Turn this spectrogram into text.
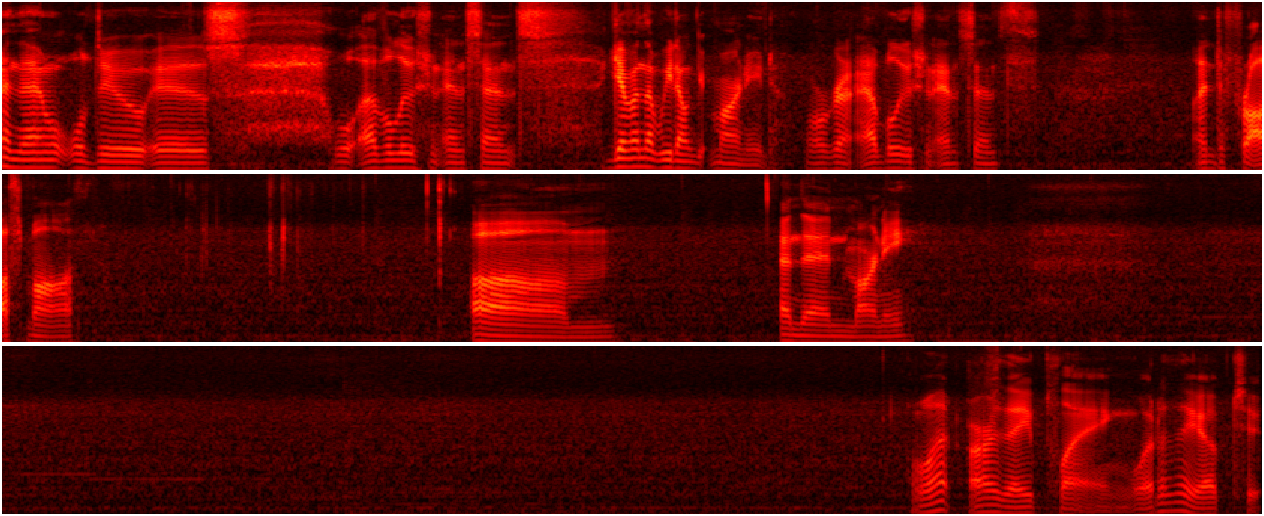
And then what we'll do is we'll evolution incense. Given that we don't get Marnied, we're going to evolution incense into Frosmoth. Um, and then Marnie. What are they playing? What are they up to?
